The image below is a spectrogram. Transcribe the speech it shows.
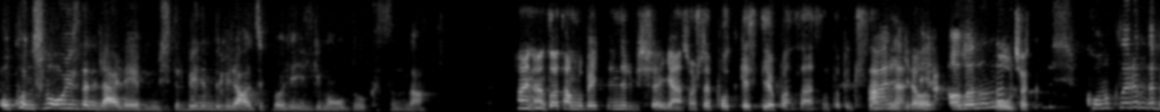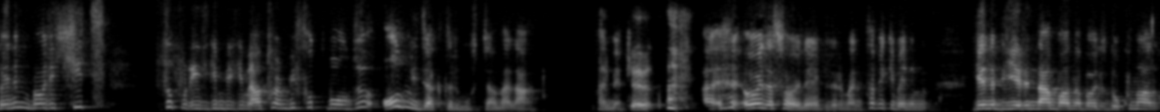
o konuşma o yüzden ilerleyebilmiştir. Benim de birazcık böyle ilgim olduğu kısımda. Aynen zaten bu beklenir bir şey. Yani sonuçta podcast yapan sensin. Tabii ki seninle Aynen. ilgili Yani alanında olacak. konuklarım da benim böyle hiç sıfır ilgim bilgim atıyorum bir futbolcu olmayacaktır muhtemelen. Hani Evet. öyle söyleyebilirim. Hani tabii ki benim gene bir yerinden bana böyle dokunan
